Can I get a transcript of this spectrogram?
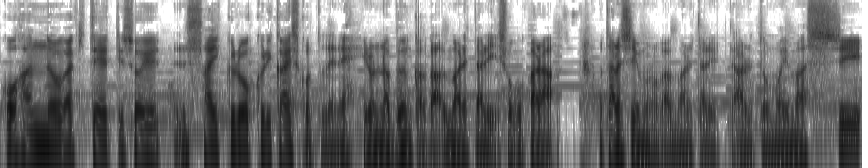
こう反応が来てって、そういうサイクルを繰り返すことでね、いろんな文化が生まれたり、そこから新しいものが生まれたりってあると思いますし、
